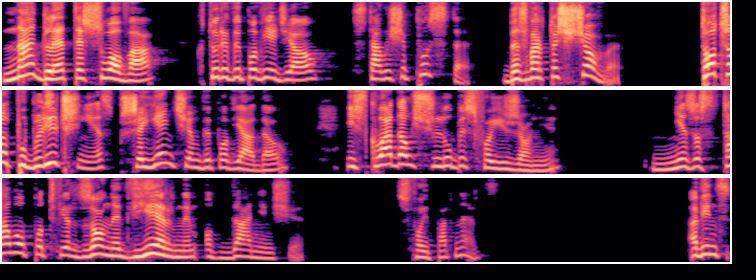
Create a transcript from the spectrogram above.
Nagle te słowa, które wypowiedział, stały się puste, bezwartościowe. To, co publicznie z przejęciem wypowiadał i składał śluby swojej żonie, nie zostało potwierdzone wiernym oddaniem się swojej partnerce. A więc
